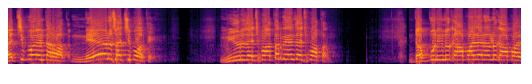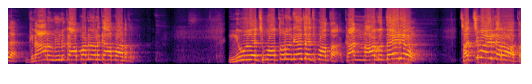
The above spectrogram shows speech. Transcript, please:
చచ్చిపోయిన తర్వాత నేను చచ్చిపోతే మీరు చచ్చిపోతారు నేను చచ్చిపోతాను. డబ్బు నిన్ను కాపాడలే నన్ను కాపాడలే. జ్ఞానం నిన్ను కాపాడు నన్ను కాపాడదు. నువ్వు చచ్చిపోతావు నేను చచ్చిపోతా. కానీ నాకు ధైర్యం. చచ్చిపోయిన తర్వాత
